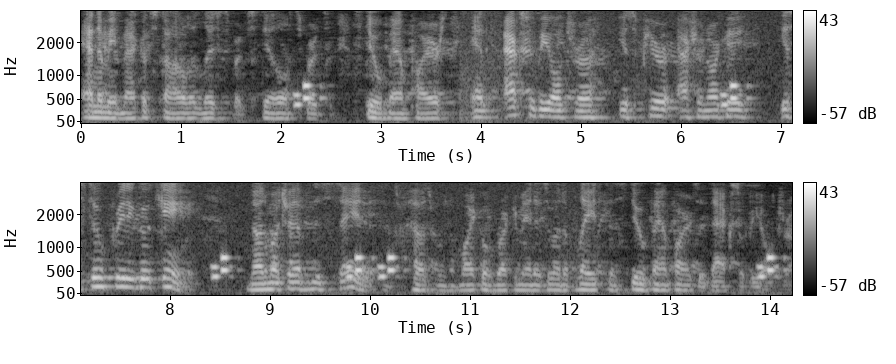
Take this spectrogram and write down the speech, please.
anime mecha style list, but still, but still vampires. And XOP Ultra is pure action arcade. It's still a pretty good game. Not much I have to say it. Michael recommended to other play to Steel Vampires is XOP Ultra.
